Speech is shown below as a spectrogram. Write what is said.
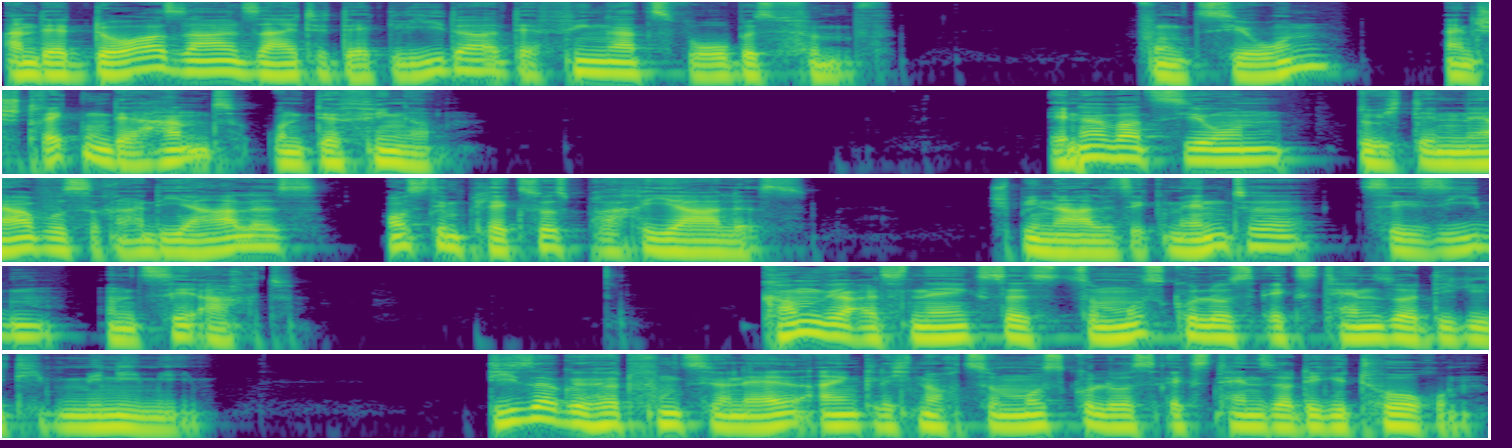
an der Dorsalseite der Glieder der Finger 2 bis 5. Funktion ein Strecken der Hand und der Finger. Innervation durch den Nervus radialis aus dem Plexus brachialis. Spinale Segmente C7 und C8. Kommen wir als nächstes zum Musculus extensor digiti minimi. Dieser gehört funktionell eigentlich noch zum Musculus extensor digitorum.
